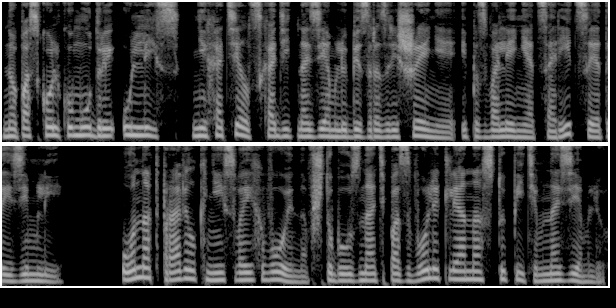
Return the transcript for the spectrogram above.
Но поскольку мудрый Улис не хотел сходить на землю без разрешения и позволения царицы этой земли, он отправил к ней своих воинов, чтобы узнать, позволит ли она ступить им на землю.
